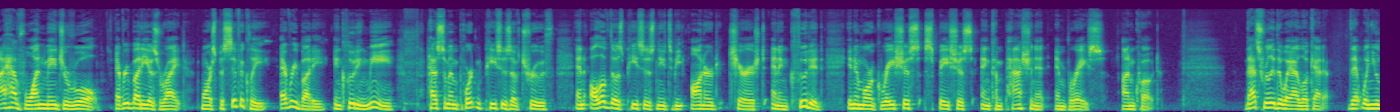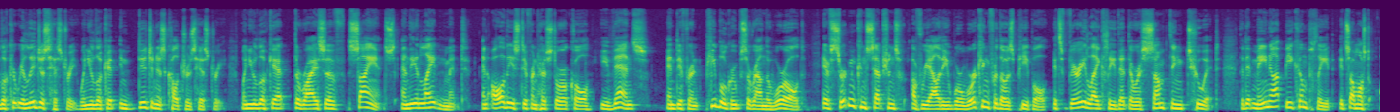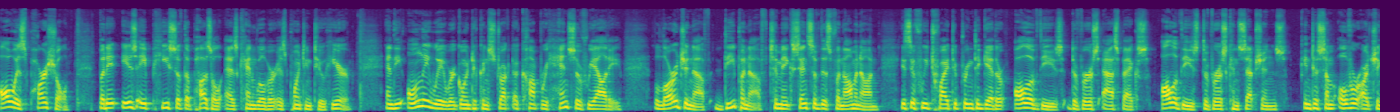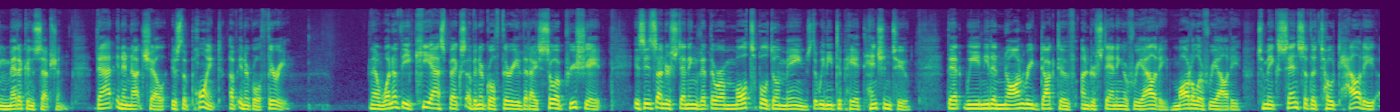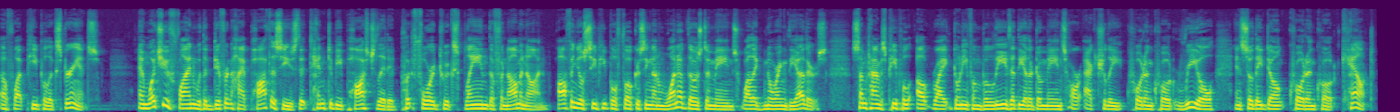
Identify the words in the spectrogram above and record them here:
I have one major rule everybody is right. More specifically, everybody, including me, has some important pieces of truth, and all of those pieces need to be honored, cherished, and included in a more gracious, spacious, and compassionate embrace. Unquote. That's really the way I look at it. That when you look at religious history, when you look at indigenous cultures' history, when you look at the rise of science and the Enlightenment and all these different historical events and different people groups around the world, if certain conceptions of reality were working for those people, it's very likely that there was something to it, that it may not be complete, it's almost always partial, but it is a piece of the puzzle, as Ken Wilber is pointing to here. And the only way we're going to construct a comprehensive reality large enough, deep enough to make sense of this phenomenon is if we try to bring together all of these diverse aspects, all of these diverse conceptions into some overarching meta-conception. That, in a nutshell, is the point of integral theory. Now, one of the key aspects of integral theory that I so appreciate is its understanding that there are multiple domains that we need to pay attention to that we need a non reductive understanding of reality, model of reality, to make sense of the totality of what people experience. And what you find with the different hypotheses that tend to be postulated, put forward to explain the phenomenon, often you'll see people focusing on one of those domains while ignoring the others. Sometimes people outright don't even believe that the other domains are actually quote unquote real, and so they don't quote unquote count.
